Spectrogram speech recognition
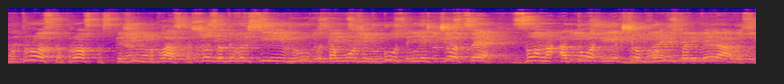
Ну просто, просто скажіть, будь ласка, що за диверсійні групи там можуть бути, якщо це зона АТО і якщо б вони перевірялися?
